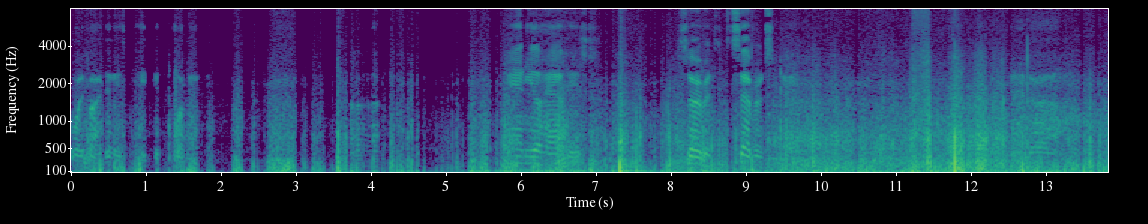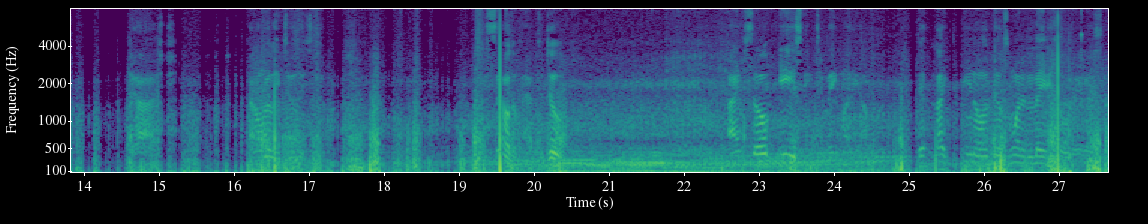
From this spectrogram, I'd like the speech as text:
45 days, the. Uh, and he'll have his servants severance pay. And, uh, gosh, I don't really do this stuff. I seldom have to do. I'm so easy to make money off of. It- Like, you know, there was one of the ladies over there that's uh,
